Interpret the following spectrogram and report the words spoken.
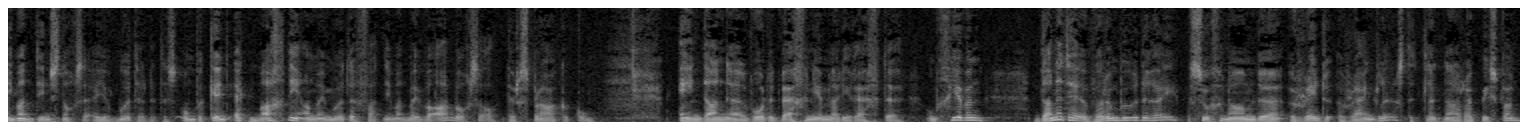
Iemand diens nog sy eie motor. Dit is onbekend. Ek mag nie aan my motor vat nie want my waarborg sal ter sprake kom. En dan uh, word dit weggeneem na die regte omgewing. Dan het hy 'n wurmboerdery, sogenaamde Red Wranglers. Dit klink na 'n rugbyspan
